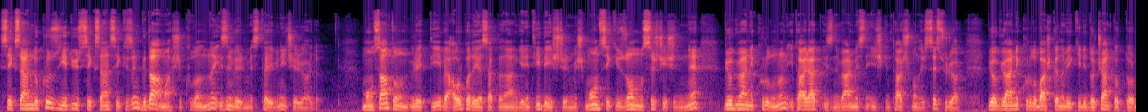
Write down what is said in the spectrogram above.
89788'in gıda amaçlı kullanımına izin verilmesi talebini içeriyordu. Monsanto'nun ürettiği ve Avrupa'da yasaklanan genetiği değiştirilmiş MON 810 mısır çeşidine Biyogüvenlik Kurulu'nun ithalat izni vermesine ilişkin tartışmalar ise sürüyor. Biyogüvenlik Kurulu Başkanı Vekili Doçent Doktor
